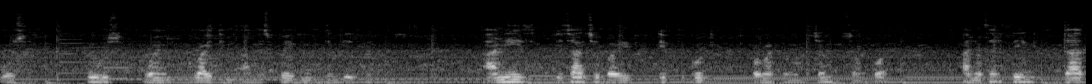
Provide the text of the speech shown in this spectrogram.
use, use when writing and speaking in this language. And is also very difficult for my some words. Another thing that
